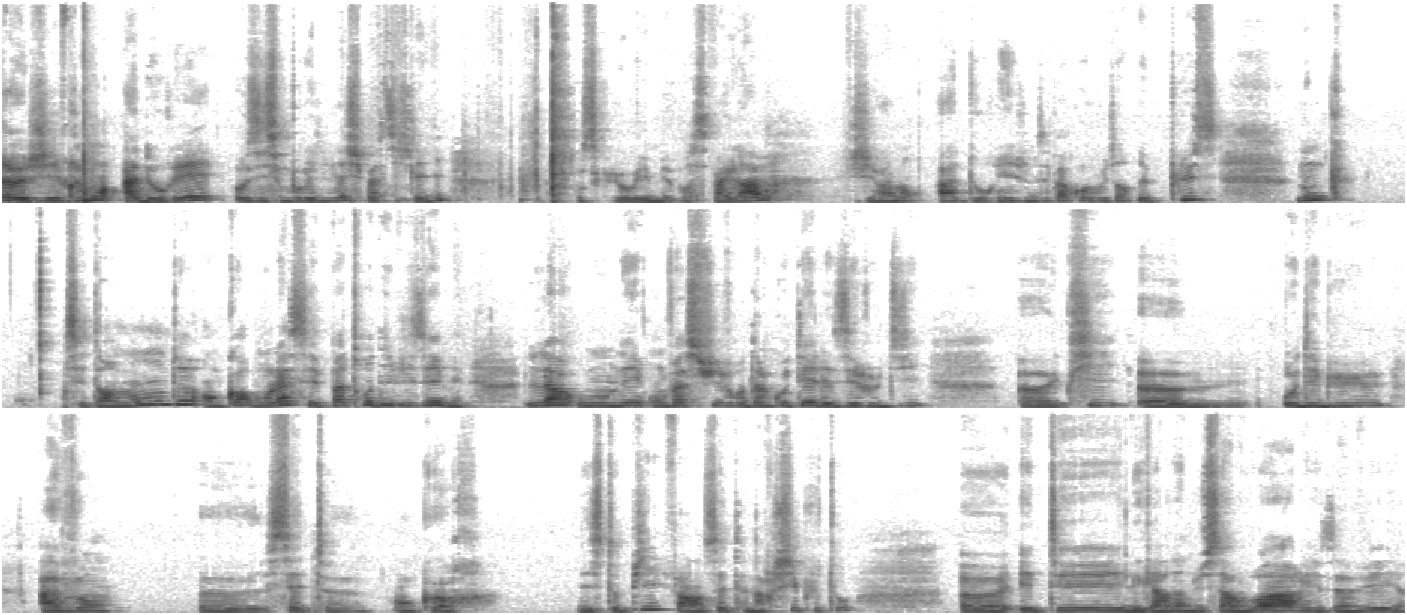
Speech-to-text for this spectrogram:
Euh, j'ai vraiment adoré Position pour je sais pas si je l'ai dit. Je pense que oui, mais bon, c'est pas grave. J'ai vraiment adoré, je ne sais pas quoi vous dire de plus. Donc, c'est un monde encore. Bon, là, c'est pas trop divisé, mais là où on est, on va suivre d'un côté les érudits euh, qui, euh, au début, avant cette encore dystopie, enfin cette anarchie plutôt, euh, étaient les gardiens du savoir, ils avaient...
